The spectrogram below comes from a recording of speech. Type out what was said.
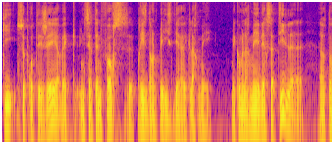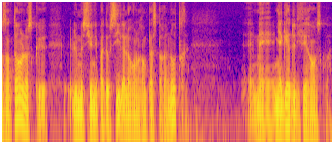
qui se protégeait avec une certaine force prise dans le pays, c'est-à-dire avec l'armée. Mais comme l'armée est versatile, euh, de temps en temps, lorsque le monsieur n'est pas docile, alors on le remplace par un autre. Euh, mais il n'y a guère de différence, quoi.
